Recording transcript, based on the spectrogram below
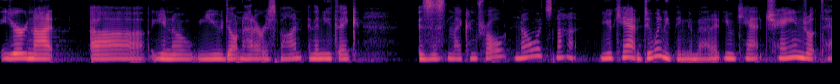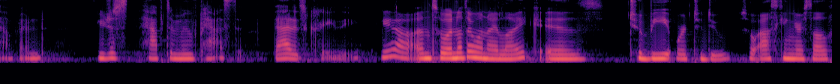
you're not, uh, you know, you don't know how to respond, and then you think, is this in my control? No, it's not. You can't do anything about it. You can't change what's happened. You just have to move past it. That is crazy. yeah, and so another one I like is to be or to do. So asking yourself,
